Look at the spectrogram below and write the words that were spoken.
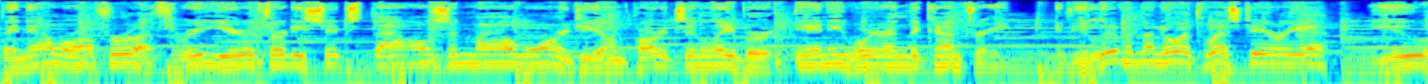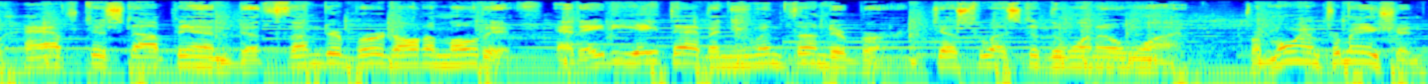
They now offer a three-year, 36,000-mile warranty on parts and labor anywhere in the country. If you live in the Northwest area, you have to stop in to Thunderbird Automotive at 88th Avenue in Thunderbird, just west of the 101. For more information,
